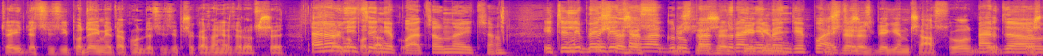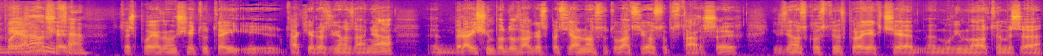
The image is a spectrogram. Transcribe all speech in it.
tej decyzji, podejmie taką decyzję przekazania 0,3 A rolnicy nie płacą, no i co? I czyli no, będzie myślę, cała grupa, myślę, która biegiem, nie będzie płacić? Myślę, że z biegiem czasu Bardzo też pojawią się też pojawią się tutaj takie rozwiązania. Braliśmy pod uwagę specjalną sytuację osób starszych i w związku z tym w projekcie mówimy o tym, że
